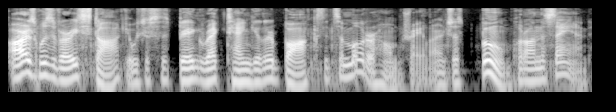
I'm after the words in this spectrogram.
Ours was very stock. It was just this big rectangular box. It's a motorhome trailer and just boom, put on the sand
